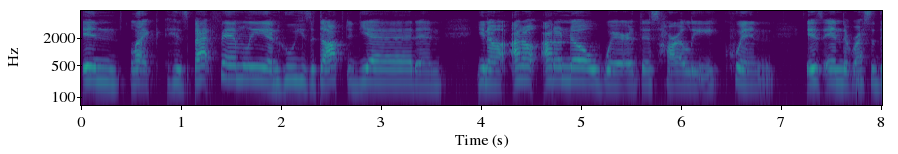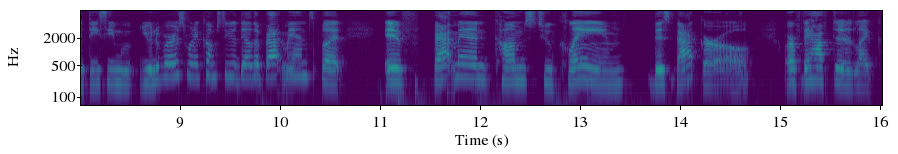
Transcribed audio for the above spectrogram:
in like his bat family and who he's adopted yet and you know i don't i don't know where this harley quinn is in the rest of the dc universe when it comes to the other batmans but if batman comes to claim this batgirl or if they have to like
